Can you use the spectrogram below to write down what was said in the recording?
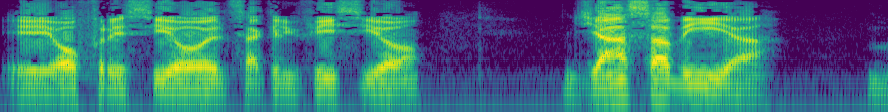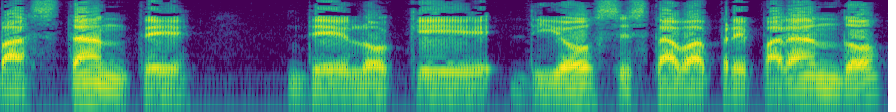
eh, ofreció el sacrificio, ya sabía bastante de lo que Dios estaba preparando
